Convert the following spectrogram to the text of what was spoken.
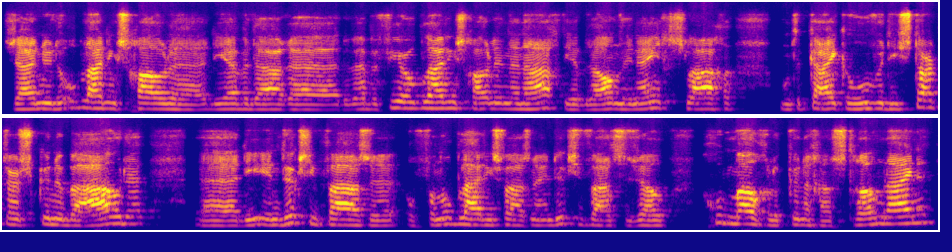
zijn nu de opleidingsscholen, die hebben daar, uh, we hebben vier opleidingsscholen in Den Haag, die hebben de handen ineen geslagen om te kijken hoe we die starters kunnen behouden. Die inductiefase, of van opleidingsfase naar inductiefase, zo goed mogelijk kunnen gaan stroomlijnen.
